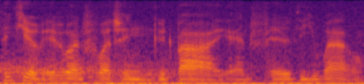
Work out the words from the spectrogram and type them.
Thank you everyone for watching. Goodbye and fare thee well.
